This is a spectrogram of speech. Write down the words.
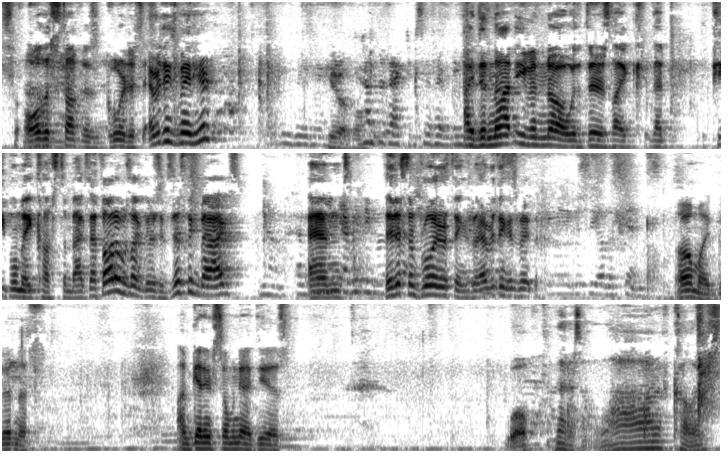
So all this stuff is gorgeous. Everything's made here? Come to the factory, see if everything's I did not even know that there's like that people make custom bags. I thought it was like there's existing bags no. and they just embroider things, but everything is made. You need to see all the skins. Oh my goodness. I'm getting so many ideas. Whoa, that is a lot of colors.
